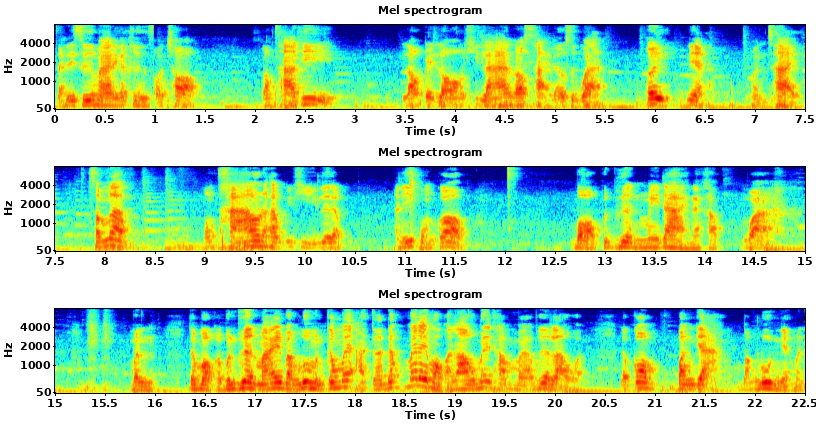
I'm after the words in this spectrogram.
แต่ที่ซื้อมาเนี่ยก็คือเพราชอบรองเท้าที่เราไปลองที่ร้านเราใส่แล้วรู้สึกว่า เฮ้ย เนี่ย มันใช่สำหรับรองเท้านะครับ วิธีเลือก อันนี้ผมก็บอกเพื่อนๆไม่ได้นะครับ ว่ามันจะเหมาะกับเพื่อนๆไหมบางรุ่นมันก็ไม่อาจจะไม่ได้เหมาะกับเราไม่ได้ทำมาเพื่อเราอะ แล้วก็บางอย่างบางรุ่นเนี่ยมัน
